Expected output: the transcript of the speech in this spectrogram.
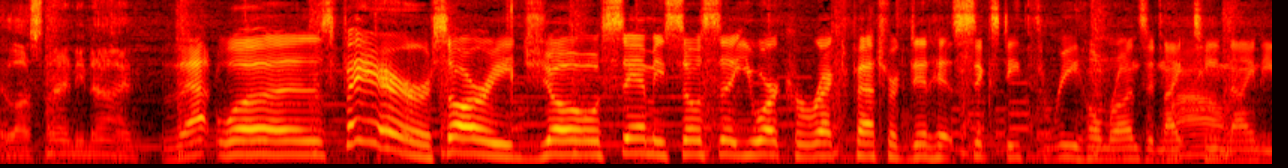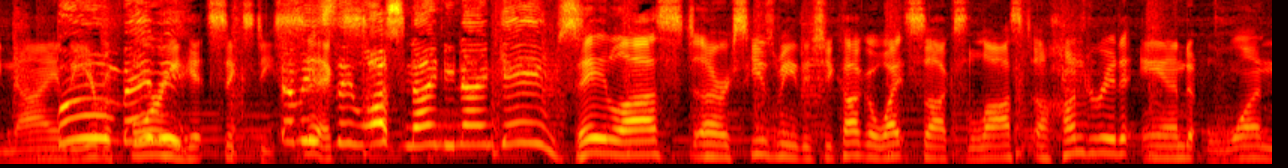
They lost 99. That was fair. Sorry, Joe. Sammy Sosa, you are correct. Patrick did hit 63 home runs in 1999. the year before baby. he hit 66. That means they lost 99 games. They lost, or excuse me, the Chicago White Sox lost 101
